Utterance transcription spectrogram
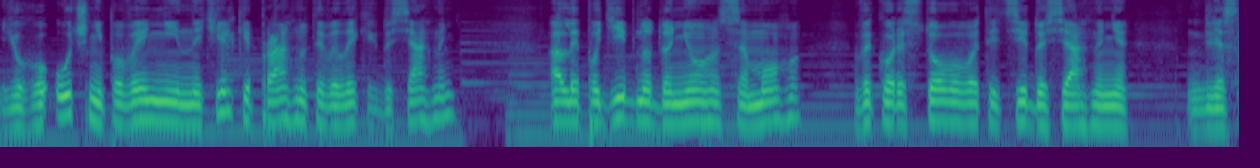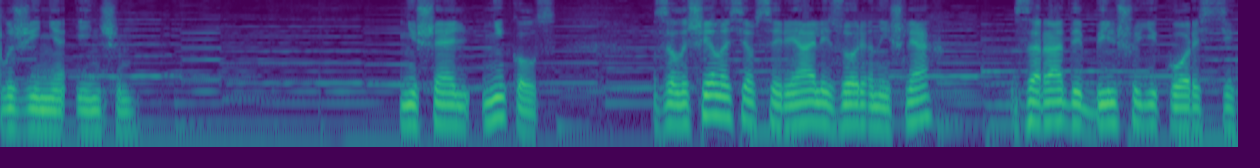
Його учні повинні не тільки прагнути великих досягнень, але подібно до нього самого використовувати ці досягнення для служіння іншим. Нішель Ніколс залишилася в серіалі Зоряний шлях заради більшої користі,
